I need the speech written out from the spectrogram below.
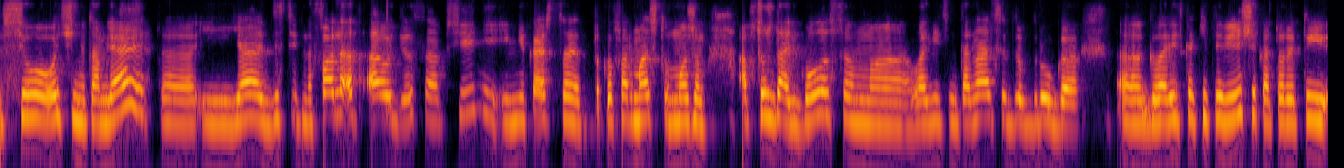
все очень утомляет, э, и я действительно фанат аудиосообщений, и мне кажется, это такой формат, что мы можем обсуждать голосом, э, ловить интонации друг друга, э, говорить какие-то вещи, которые ты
